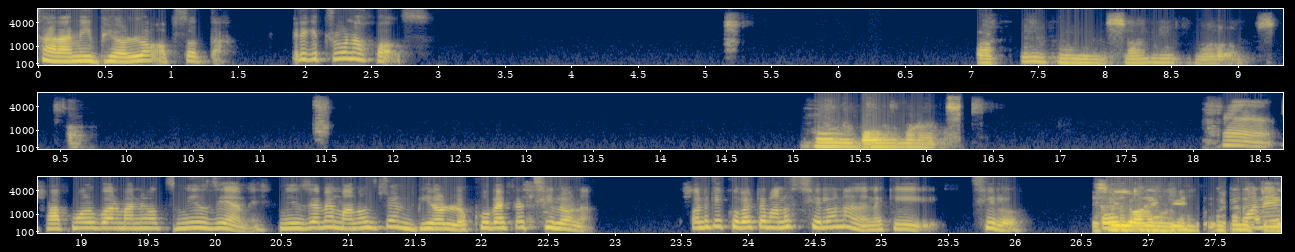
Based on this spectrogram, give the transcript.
সারামি ভিয়র্ল অপসদ্দা এটা কি ট্রু না ফলস ভাকমুল গনেনান সারামি ভিয়র্ল অপসদ্দা বল মনে হচ্ছে। হ্যাঁ সাতমহলগড় মানে হচ্ছে মিউজিয়ামে মিউজিয়ামে মানুষজন ভিড় লোক খুব একটা ছিল না। অনেকে খুব একটা মানুষ ছিল না নাকি ছিল? অনেক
